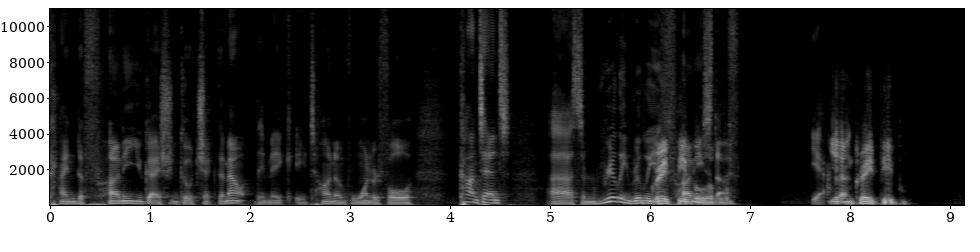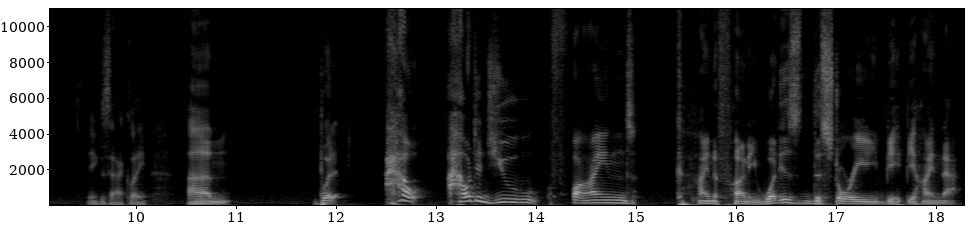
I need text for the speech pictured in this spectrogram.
Kinda Funny, you guys should go check them out. They make a ton of wonderful content, uh, some really really Great funny people stuff. Yeah, Yeah, and great people. exactly. Um, but how how did you find Kinda Funny? What is the story be- behind that?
